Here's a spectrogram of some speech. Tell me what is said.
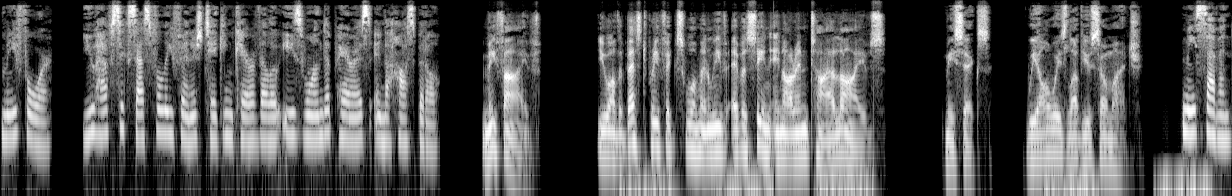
Me 4. You have successfully finished taking care of Eloise Wanda Perez in the hospital. Me 5. You are the best prefix woman we've ever seen in our entire lives. Me 6. We always love you so much. Me 7.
